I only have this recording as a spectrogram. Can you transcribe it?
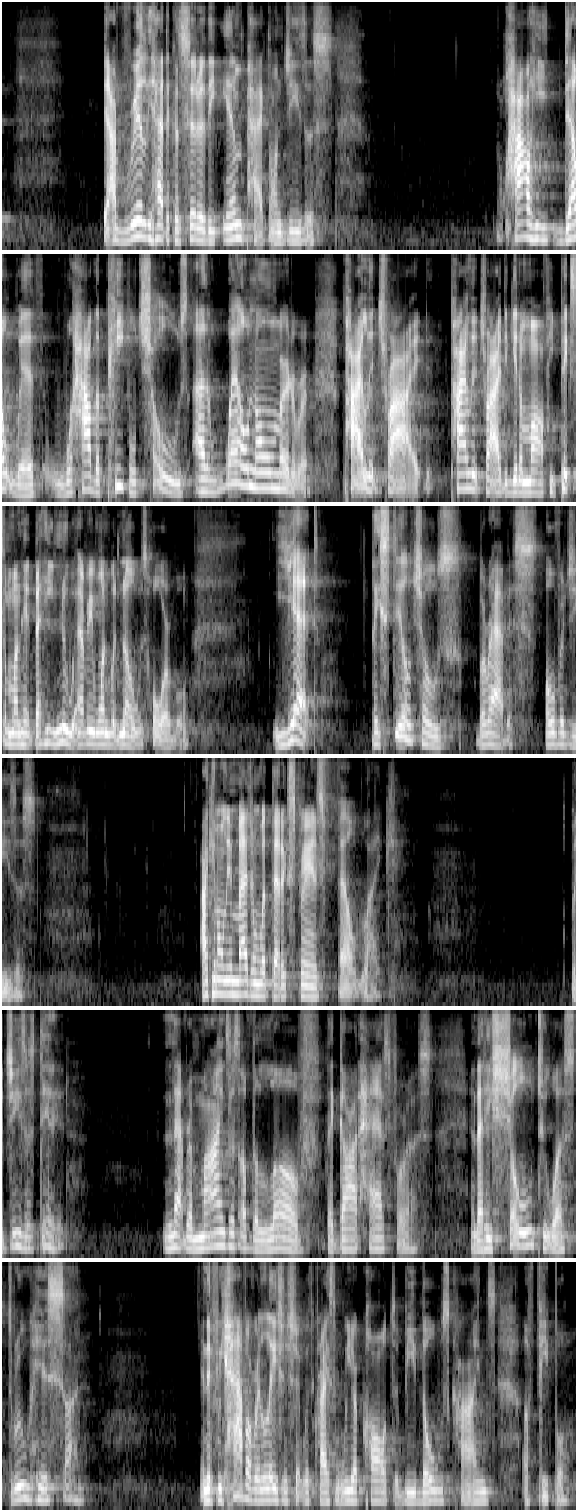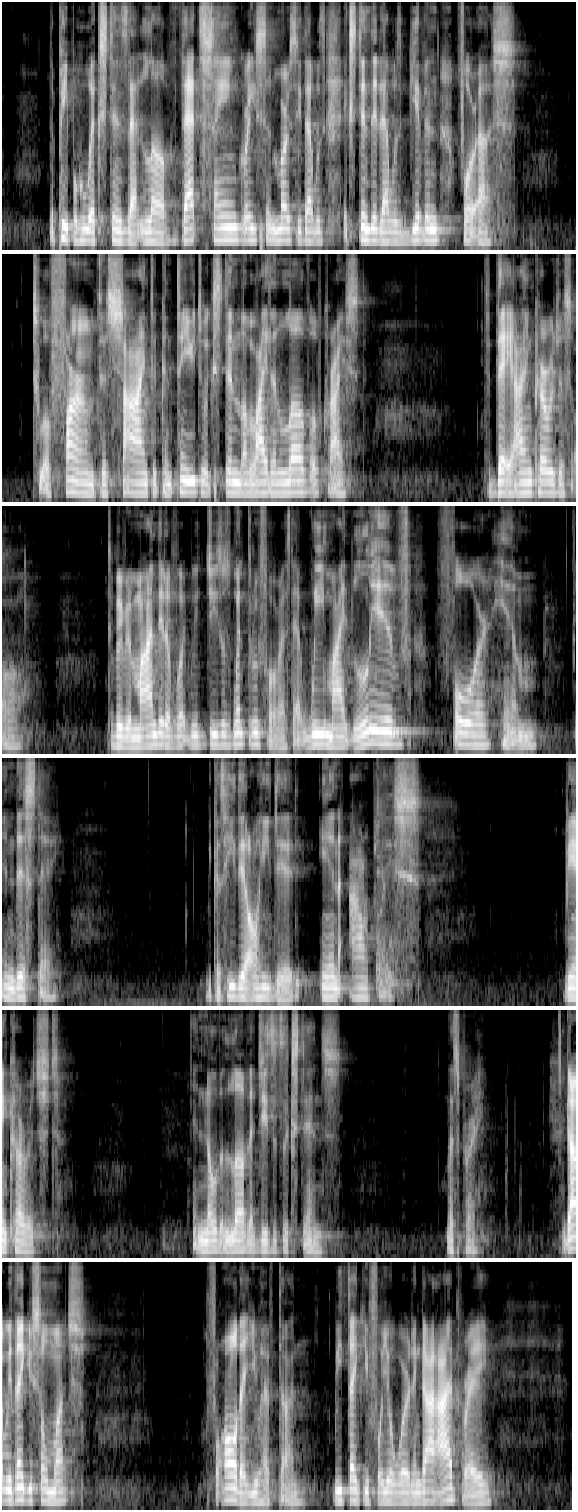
I really had to consider the impact on Jesus, how he dealt with, how the people chose a well known murderer. Pilate tried. Pilate tried to get him off. He picked someone that he knew everyone would know was horrible. Yet, they still chose Barabbas over Jesus. I can only imagine what that experience felt like. But Jesus did it. And that reminds us of the love that God has for us and that He showed to us through His Son. And if we have a relationship with Christ, we are called to be those kinds of people. The people who extends that love, that same grace and mercy that was extended, that was given for us to affirm, to shine, to continue to extend the light and love of Christ. Today, I encourage us all to be reminded of what we, Jesus went through for us, that we might live for Him in this day. Because He did all He did in our place. Be encouraged and know the love that Jesus extends. Let's pray. God, we thank you so much for all that you have done. We thank you for your word. And God, I pray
